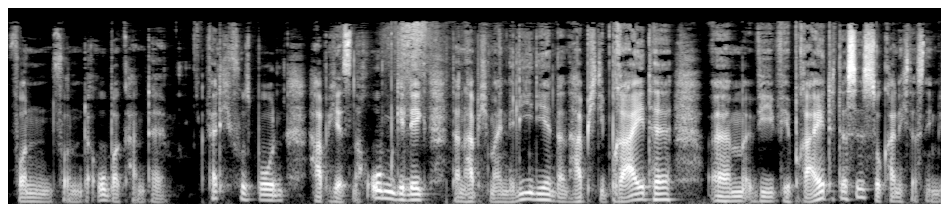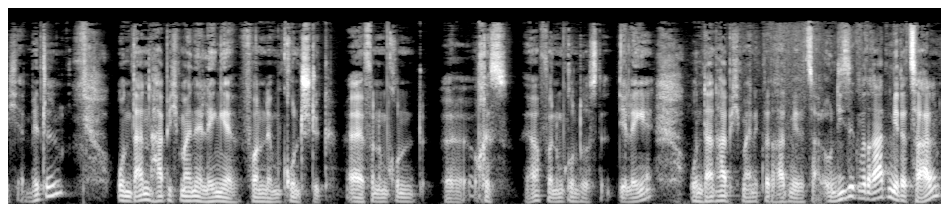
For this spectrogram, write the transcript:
von, von der Oberkante Fertigfußboden habe ich jetzt nach oben gelegt, dann habe ich meine Linien, dann habe ich die Breite, ähm, wie, wie breit das ist, so kann ich das nämlich ermitteln. Und dann habe ich meine Länge von dem Grundstück, äh, von dem Grundriss, äh, ja, von dem Grundriss, die Länge. Und dann habe ich meine Quadratmeterzahl. Und diese Quadratmeterzahl,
